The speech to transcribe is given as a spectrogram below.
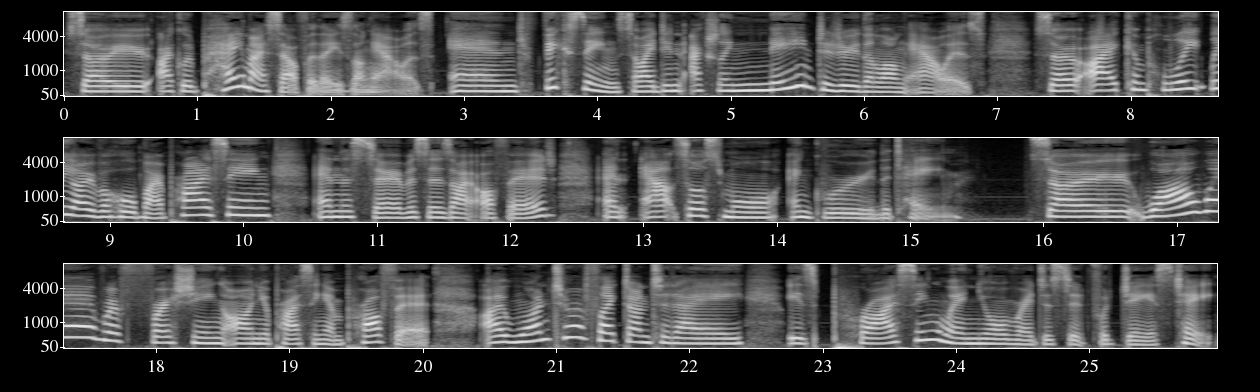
So I could pay myself for these long hours and fix things so I didn't actually need to do the long hours. So I completely overhauled my pricing and the services I offered and outsourced more and grew the team. So, while we're refreshing on your pricing and profit, I want to reflect on today is pricing when you're registered for GST,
